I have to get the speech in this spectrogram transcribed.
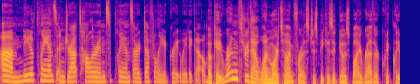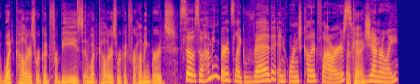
Um, native plants and drought tolerant plants are definitely a great way to go. Okay, run through that one more time for us, just because it goes by rather quickly. What colors were good for bees and what colors were good for hummingbirds? So, so hummingbirds like red and orange colored flowers. Okay. Generally,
